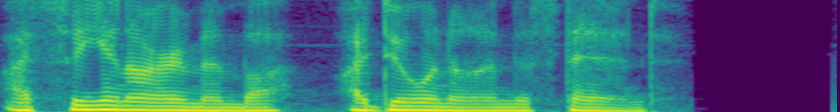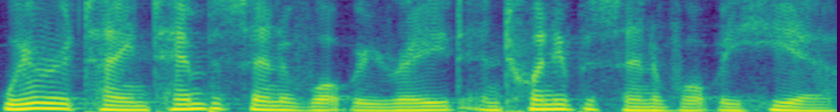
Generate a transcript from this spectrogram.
I see and I remember, I do and I understand. We retain 10% of what we read and 20% of what we hear,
